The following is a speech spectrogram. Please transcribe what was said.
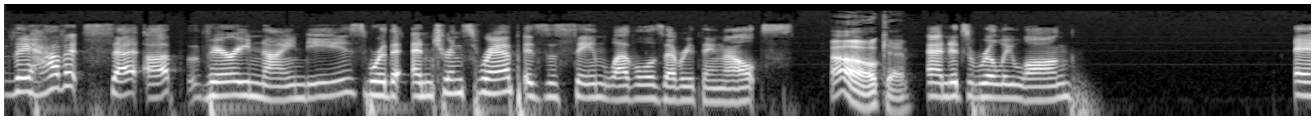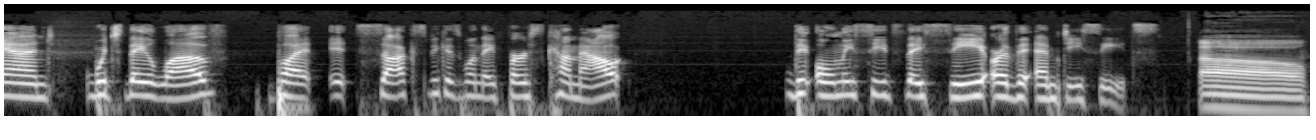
they have it set up very 90s, where the entrance ramp is the same level as everything else. oh, okay. and it's really long and which they love but it sucks because when they first come out the only seats they see are the empty seats. Oh,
